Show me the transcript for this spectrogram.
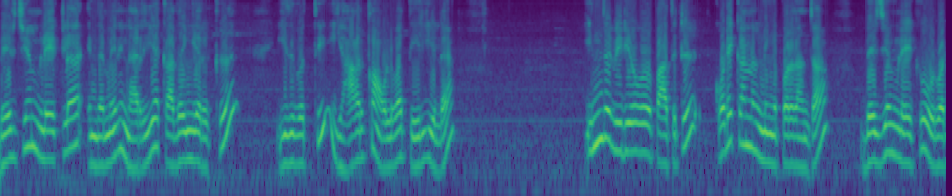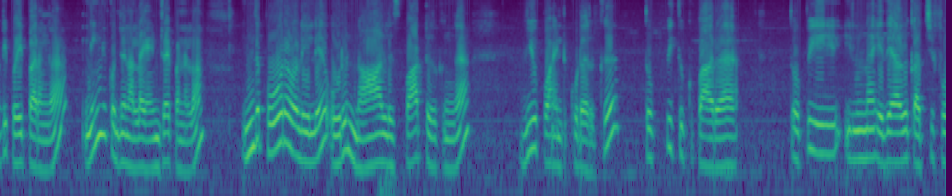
பெல்ஜியம் லேக்கில் இந்த மாரி நிறைய கதைங்க இருக்குது இது பற்றி யாருக்கும் அவ்வளோவா தெரியல. இந்த வீடியோவை பார்த்துட்டு கொடைக்கானல் நீங்கள் போகிறதா இருந்தால் பெல்ஜியம் லேக்கு ஒரு வாட்டி போய் பாருங்கள் நீங்கள் கொஞ்சம் நல்லா என்ஜாய் பண்ணலாம். இந்த போகிற வழியில் ஒரு நாலு ஸ்பாட் இருக்குங்க. வியூ பாயிண்ட் கூட இருக்குது தொப்பி தூக்கு பாறை. தொப்பி இல்லைன்னா எதையாவது கச்சிஃபோ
